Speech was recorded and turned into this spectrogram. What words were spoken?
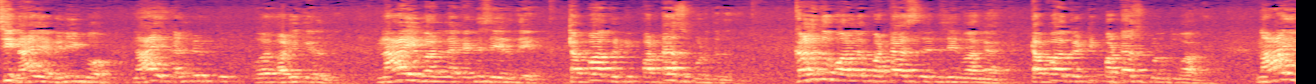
சி நாயை வெளியே போ. நாயை கல்லெடுத்து அடிக்கிறது நாய் வால்ல என்ன செய்யறது? டப்பா கட்டி பட்டாசு கொடுத்துருது கழுது வால்ல பட்டாசு என்ன செய்வாங்க? டப்பா கட்டி பட்டாசு கொளுத்துவாங்க. நாயை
